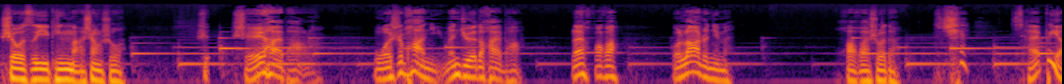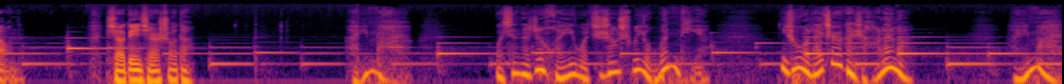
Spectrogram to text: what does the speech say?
寿司一听，马上说：“谁谁害怕了？我是怕你们觉得害怕。来，花花，我拉着你们。”花花说道：“切，才不要呢！”小癫痫说道：“哎呀妈呀，我现在真怀疑我智商是不是有问题？你说我来这儿干啥来了？哎呀妈呀，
